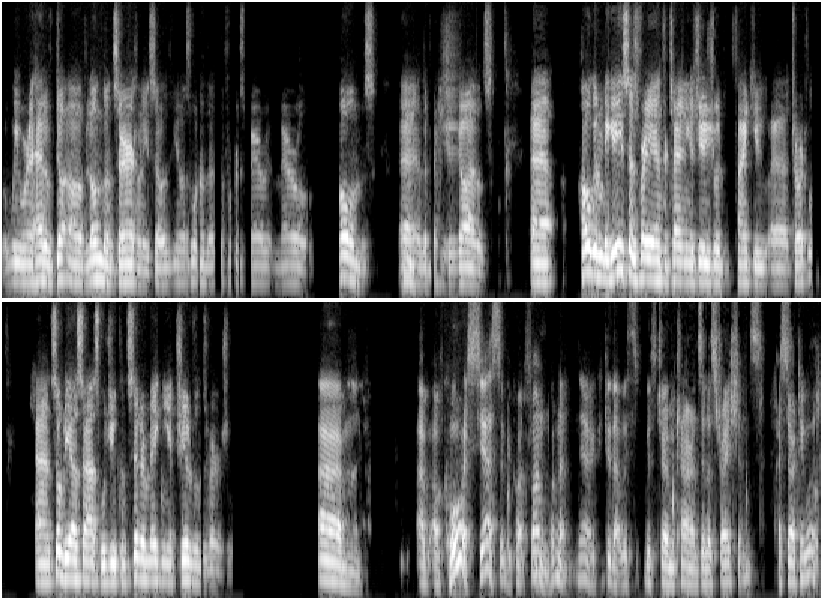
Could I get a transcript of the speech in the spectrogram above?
We were ahead of of London certainly. So you know, it's one of the, the first mayoral homes mm. in the British Isles. Uh, Hogan McGee says, very entertaining as usual. Thank you, uh, Turtle. And somebody else asked, would you consider making a children's version? Um, of course, yes, it'd be quite fun, wouldn't it? Yeah, we could do that with, with Joe McLaren's illustrations. I certainly would.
